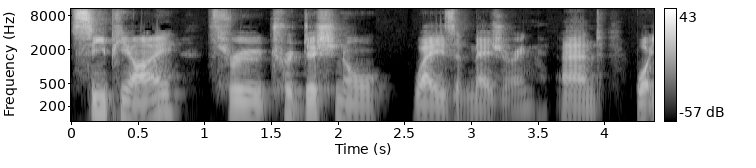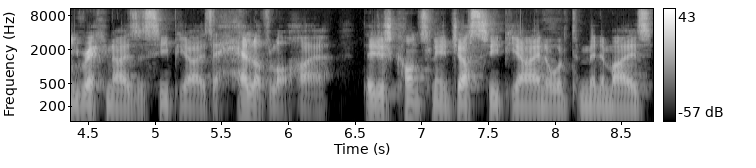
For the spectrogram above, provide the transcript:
CPI through traditional ways of measuring. And what you recognize as CPI is a hell of a lot higher. They just constantly adjust CPI in order to minimize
